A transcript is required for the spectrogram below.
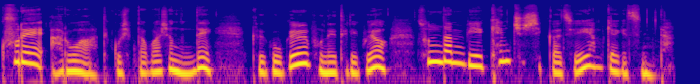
쿨의 아로하 듣고 싶다고 하셨는데 그 곡을 보내드리고요. 손담비의 캔츄 씨까지 함께 하겠습니다.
